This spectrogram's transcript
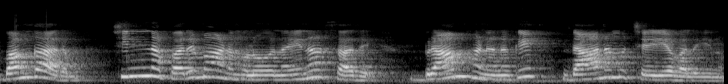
బంగారం చిన్న పరిమాణములోనైనా సరే బ్రాహ్మణునికి దానము చేయవలేను.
